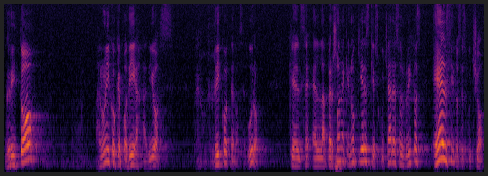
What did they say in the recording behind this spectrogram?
Gritó al único que podía, a Dios rico, te lo aseguro, que la persona que no quieres que escuchara esos gritos, él sí los escuchó.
